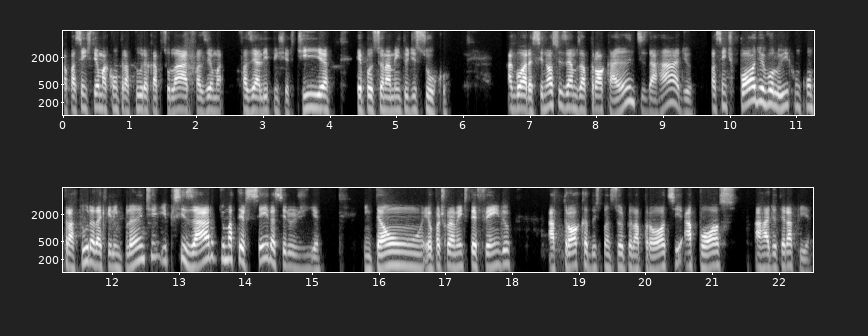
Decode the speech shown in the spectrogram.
a paciente ter uma contratura capsular, fazer, uma, fazer a lipoenxertia, reposicionamento de suco. Agora, se nós fizermos a troca antes da rádio, o paciente pode evoluir com contratura daquele implante e precisar de uma terceira cirurgia. Então, eu particularmente defendo a troca do expansor pela prótese após a radioterapia.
